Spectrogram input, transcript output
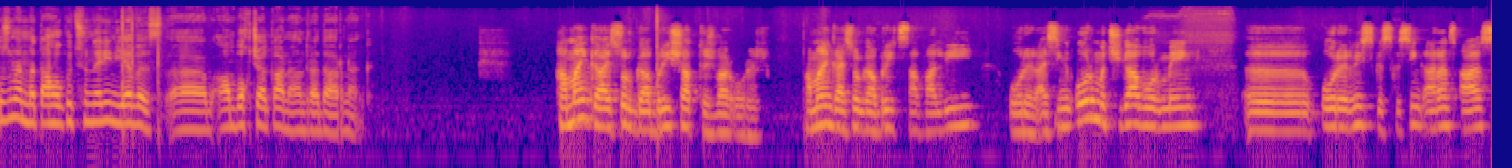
Ուզում եմ մտահոգություններին եւս ամբողջական անդրադառնանք համայնքը այսօր գաբրի շատ դժվար օրեր համայնք այսօր գաբրի ցավալի օրեր այսինքն օրը չկա որ մենք օրերից կսկսենք առանց աս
